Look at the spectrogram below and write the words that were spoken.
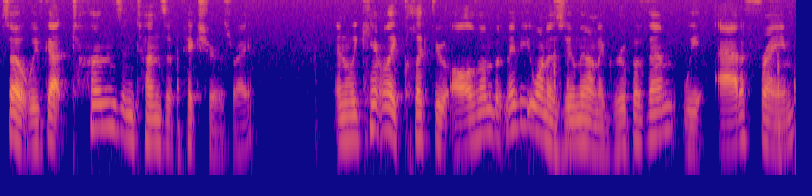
So we've got tons and tons of pictures, right? And we can't really click through all of them, but maybe you want to zoom in on a group of them. We add a frame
